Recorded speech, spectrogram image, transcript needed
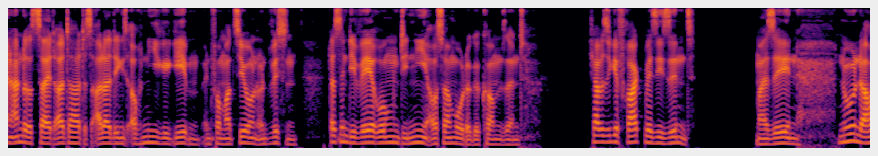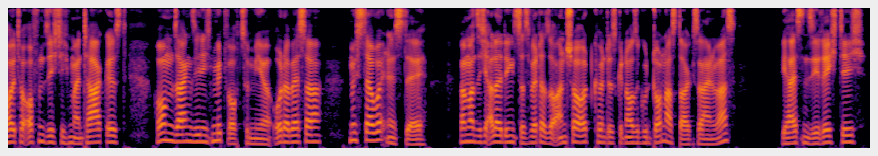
Ein anderes Zeitalter hat es allerdings auch nie gegeben. Information und Wissen. Das sind die Währungen, die nie außer Mode gekommen sind. Ich habe Sie gefragt, wer Sie sind. Mal sehen. Nun, da heute offensichtlich mein Tag ist, warum sagen Sie nicht Mittwoch zu mir? Oder besser, Mr. Wednesday. Wenn man sich allerdings das Wetter so anschaut, könnte es genauso gut Donnerstag sein, was? Wie heißen Sie richtig?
